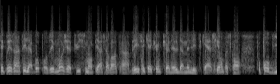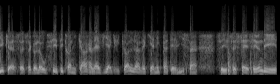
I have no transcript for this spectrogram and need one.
s'est présenté là-bas pour dire moi j'appuie Simon-Pierre Savard Tremblay. C'est quelqu'un qui connaît le domaine de l'éducation parce qu'on faut pas oublier que ce, gars-là aussi était chroniqueur à la vie agricole avec Yannick Patelli. C'est une des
